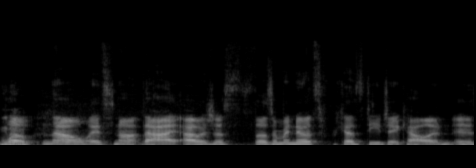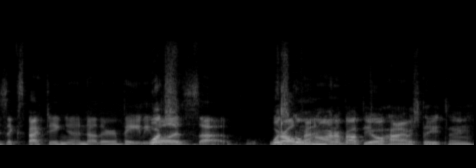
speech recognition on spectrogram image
well, no, it's not that. I was just those are my notes because DJ Khaled is expecting another baby. What's- well, his uh, What's girlfriend. going on about the Ohio State thing?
